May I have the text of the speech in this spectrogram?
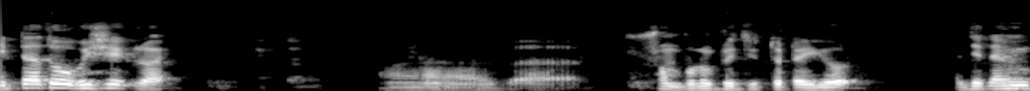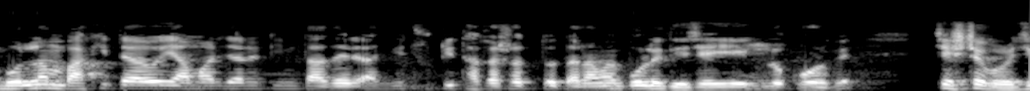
এটা তো অভিষেক রয়। সম্পূর্ণ কৃতিত্বটাই ওর। যেটা আমি বললাম বাকিটা ওই আমার যারা টিম তাদের আজকে ছুটি থাকা সত্ত্বেও তারা আমায় বলে দিয়েছে এই এগুলো করবে। চেষ্টা করেছি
